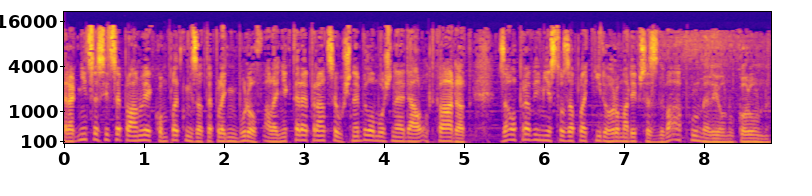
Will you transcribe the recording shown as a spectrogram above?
Radnice sice plánuje kompletní zateplení budov, ale některé práce už nebylo možné dál odkládat. Za opravy město zaplatí dohromady přes 2,5 milionu korun.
